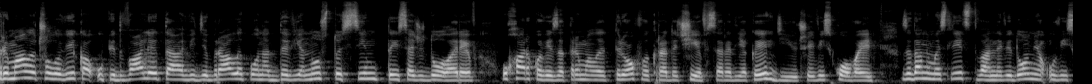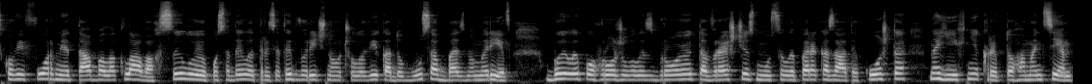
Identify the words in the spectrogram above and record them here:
Тримали чоловіка у підвалі та відібрали понад 97 тисяч доларів. У Харкові затримали трьох викрадачів, серед яких діючий військовий. За даними слідства, невідомі у військовій формі та балаклавах силою посадили 32-річного чоловіка до буса без номерів, били, погрожували зброєю та, врешті, змусили переказати кошти на їхні криптогаманці,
